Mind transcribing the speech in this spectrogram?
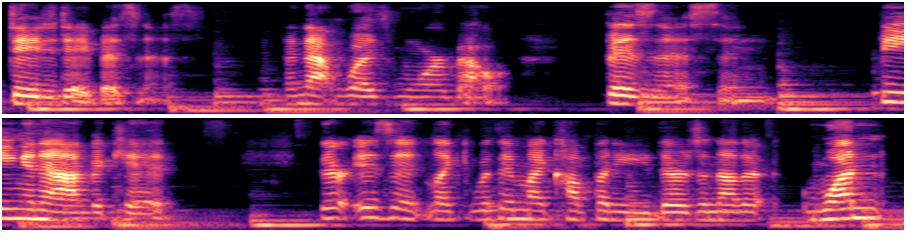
day to day business. And that was more about business and being an advocate. There isn't like within my company, there's another one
